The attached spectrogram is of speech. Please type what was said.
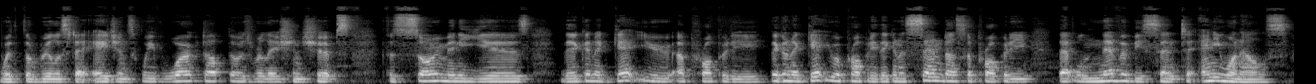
with the real estate agents. We've worked up those relationships for so many years. They're going to get you a property. They're going to get you a property. They're going to send us a property that will never be sent to anyone else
